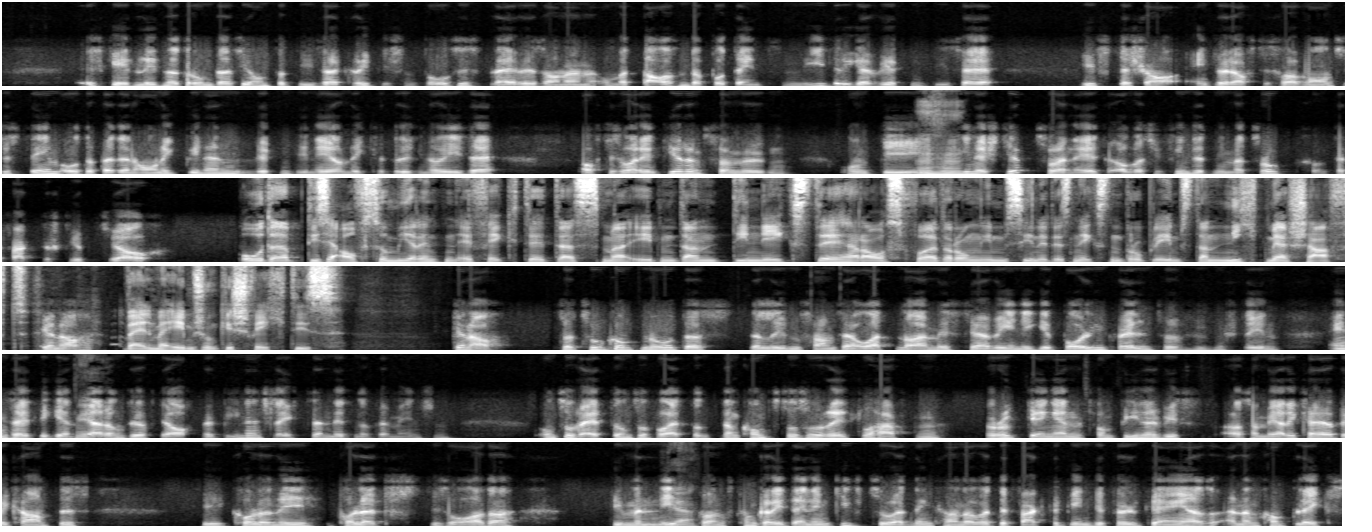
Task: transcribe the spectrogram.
es geht nicht nur darum, dass ich unter dieser kritischen Dosis bleibe, sondern um ein Tausender Potenzen niedriger wirken diese Gifte schon entweder auf das Hormonsystem oder bei den Honigbienen wirken die Neonicotinoide auf das Orientierungsvermögen. Und die mhm. Biene stirbt zwar nicht, aber sie findet nicht mehr zurück und de facto stirbt sie auch. Oder diese aufsummierenden Effekte, dass man eben dann die nächste Herausforderung im Sinne des nächsten Problems dann nicht mehr schafft. Genau. Weil man eben schon geschwächt ist. Genau. Dazu kommt nun, dass der Lebensraum sehr artenarm ist, sehr wenige Pollenquellen zur Verfügung stehen Einseitige Ernährung ja. dürfte auch bei Bienen schlecht sein, nicht nur bei Menschen und so weiter und so fort. Und dann kommt es zu so rätselhaften Rückgängen von Bienen, wie es aus Amerika ja bekannt ist, die Colony Collapse Disorder, die man nicht ja. ganz konkret einem Gift zuordnen kann, aber de facto gehen die Völker ein aus einem Komplex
